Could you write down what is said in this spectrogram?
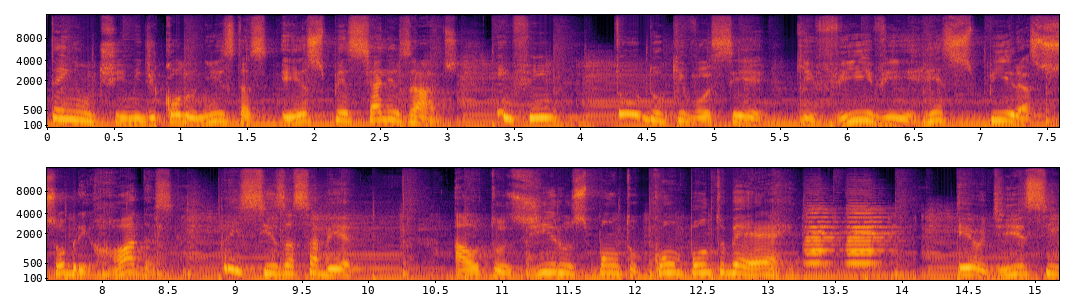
tem um time de colunistas especializados. Enfim, tudo o que você que vive e respira sobre rodas precisa saber. autosgiros.com.br Eu disse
